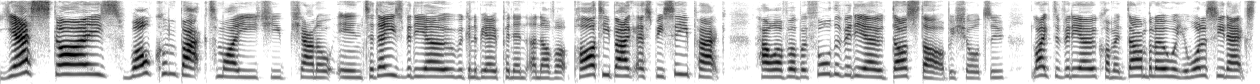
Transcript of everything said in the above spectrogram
Yes, guys, welcome back to my YouTube channel. In today's video, we're going to be opening another Party Bag SBC pack. However, before the video does start, be sure to like the video, comment down below what you want to see next,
